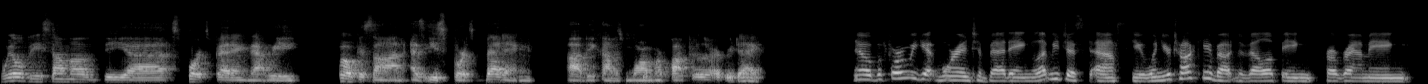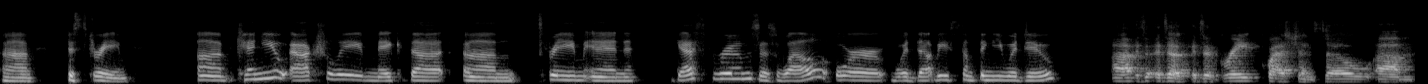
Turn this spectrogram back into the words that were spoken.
will be some of the uh, sports betting that we focus on as esports betting uh, becomes more and more popular every day. Now, before we get more into betting, let me just ask you when you're talking about developing programming um, to stream, um, can you actually make that um, stream in guest rooms as well, or would that be something you would do? Uh, it's, a, it's a it's a great question. So um,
